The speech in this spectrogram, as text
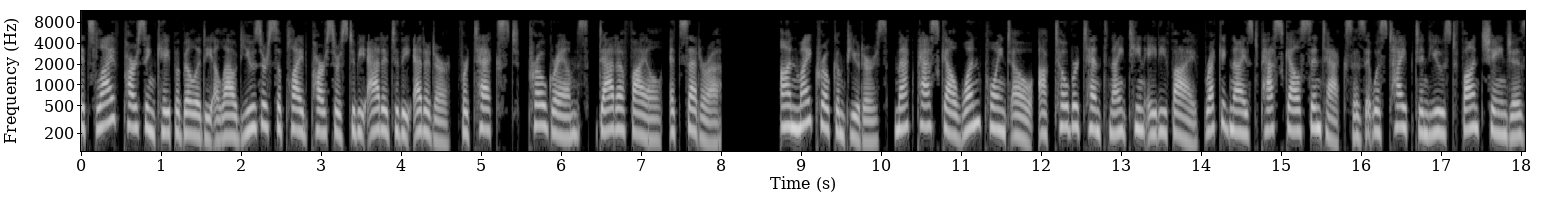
Its live parsing capability allowed user-supplied parsers to be added to the editor, for text, programs, data file, etc. On microcomputers, Mac Pascal 1.0 October 10, 1985 recognized Pascal syntax as it was typed and used font changes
